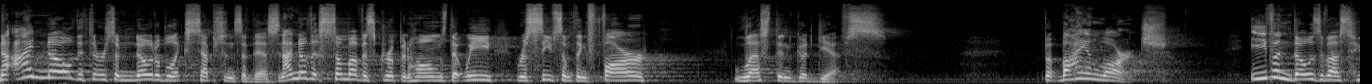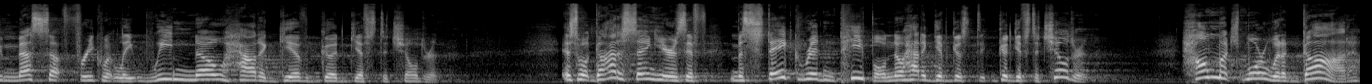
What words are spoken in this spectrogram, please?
Now, I know that there are some notable exceptions of this, and I know that some of us grew up in homes that we received something far less than good gifts. But by and large, even those of us who mess up frequently, we know how to give good gifts to children. And so, what God is saying here is if mistake ridden people know how to give good gifts to children, how much more would a God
